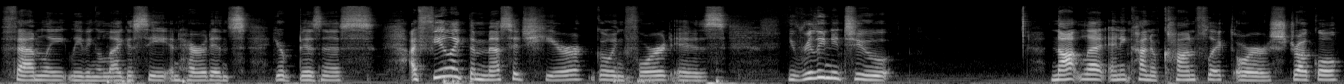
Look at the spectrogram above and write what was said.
family, leaving a legacy, inheritance, your business. I feel like the message here going forward is you really need to not let any kind of conflict or struggle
